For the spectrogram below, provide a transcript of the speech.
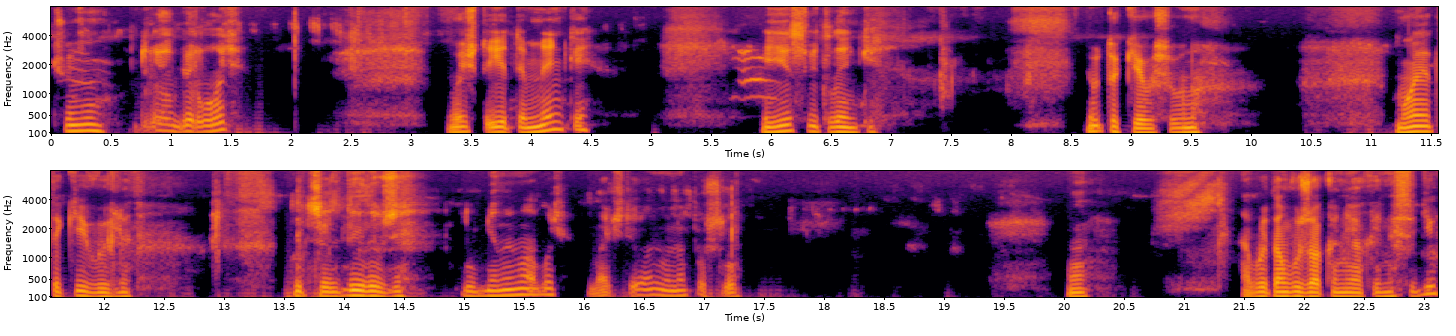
Чому? Треба обірвати. Бачите, є темненький. І є світленький. І от таке ось воно. Має такий вигляд. Тут це здили вже клубнями, мабуть. Бачите, вон воно пішло. О. Аби там вужака ніякий не сидів,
